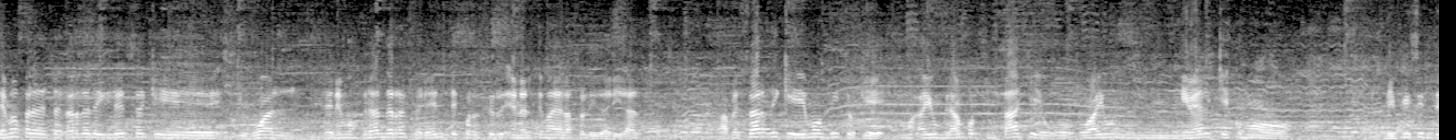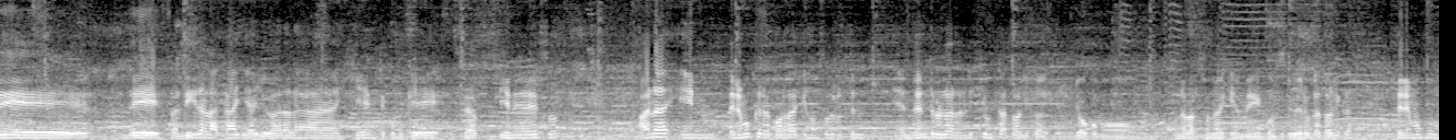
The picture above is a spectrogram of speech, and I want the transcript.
Temas para destacar de la iglesia que igual tenemos grandes referentes, por decir, en el tema de la solidaridad. A pesar de que hemos visto que hay un gran porcentaje o, hay un nivel que es como difícil de, de salir a la calle, ayudar a la gente, como que se abstiene de eso. Ana, en- tenemos que recordar que nosotros en- dentro de la religión católica, yo como una persona que me considero católica, tenemos un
